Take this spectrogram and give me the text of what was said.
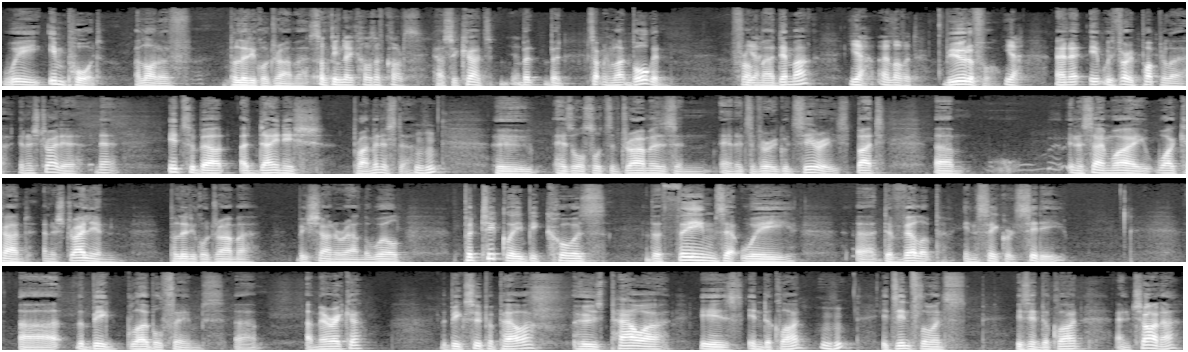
we import a lot of political drama. Something like House of Cards. House of Cards, but but something like Borgen from Yeah. uh, Denmark, Yeah, I love it. beautiful. Yeah. and it, it was very popular in Australia. Now, it's about a Danish prime minister who has all sorts of dramas, and, and it's a very good series. But um, in the same way, why can't an Australian political drama be shown around the world? Particularly because the themes that we uh, develop in Secret City uh, the big global themes. Uh, America, the big superpower, whose power is in decline, its influence is in decline, and China,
